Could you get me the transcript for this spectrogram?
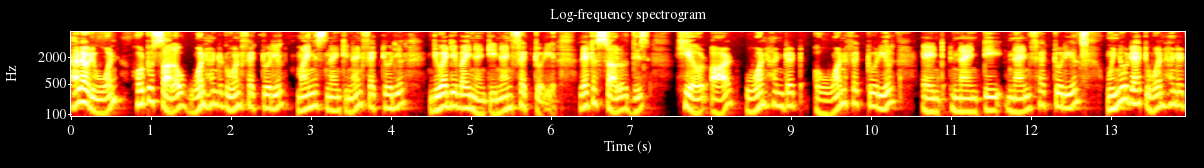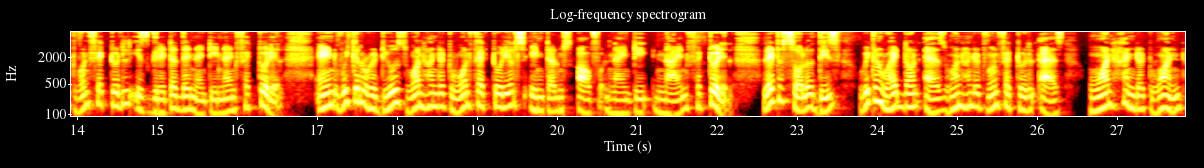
Hello everyone, how to solve 101 factorial minus 99 factorial divided by 99 factorial. Let us solve this. Here are 101 factorial and 99 factorial. We know that 101 factorial is greater than 99 factorial and we can reduce 101 factorials in terms of 99 factorial. Let us solve this. We can write down as 101 factorial as 101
